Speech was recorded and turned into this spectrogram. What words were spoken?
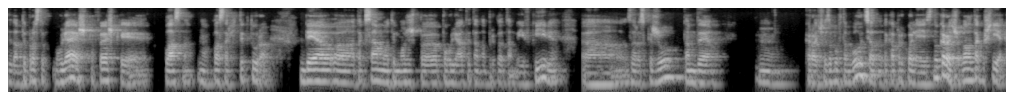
де там ти просто гуляєш, кафешки, класна, ну класна архітектура де е, так само ти можеш погуляти там, наприклад, там і в Києві. Е, зараз кажу, там, де. Коротше, забув там вулиця, одна така прикольна є. Ну, коротше, вона також є.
